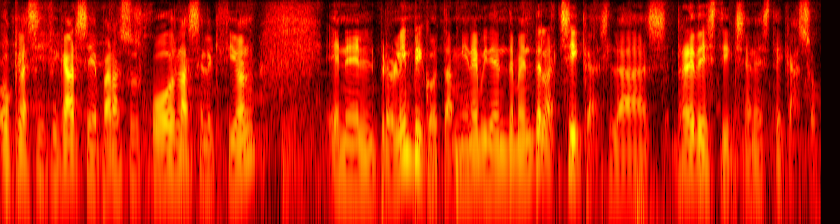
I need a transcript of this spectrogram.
o clasificarse para esos Juegos la selección en el preolímpico. También, evidentemente, las chicas, las Red Sticks en este caso.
